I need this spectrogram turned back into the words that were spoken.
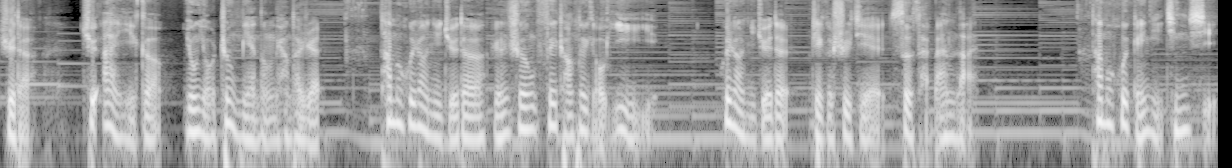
是的，去爱一个拥有正面能量的人，他们会让你觉得人生非常的有意义，会让你觉得这个世界色彩斑斓。他们会给你惊喜，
